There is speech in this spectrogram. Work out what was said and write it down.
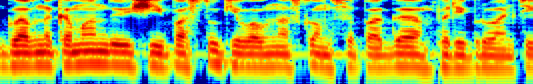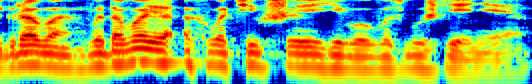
Главнокомандующий постукивал носком сапога по ребру антиграва, выдавая охватившее его возбуждение.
